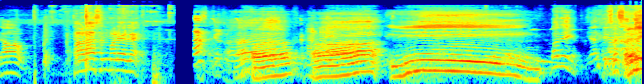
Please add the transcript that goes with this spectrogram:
ಡೌನ್ ತಾಡಾಸನ ಮಾಡಿ ಅಲ್ಲೇ ಆ, ಆ, ಈ. Ready?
